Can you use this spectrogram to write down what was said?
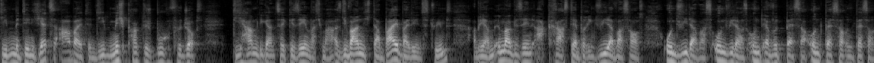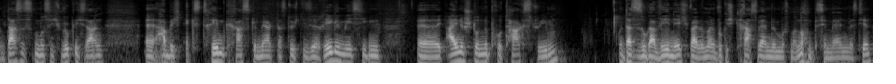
die, mit denen ich jetzt arbeite, die mich praktisch buchen für Jobs, die haben die ganze Zeit gesehen, was ich mache. Also die waren nicht dabei bei den Streams, aber die haben immer gesehen, ah krass, der bringt wieder was raus und wieder was und wieder was und er wird besser und besser und besser. Und das ist, muss ich wirklich sagen, äh, habe ich extrem krass gemerkt, dass durch diese regelmäßigen äh, eine Stunde pro Tag Stream, und das ist sogar wenig, weil wenn man wirklich krass werden will, muss man noch ein bisschen mehr investieren,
